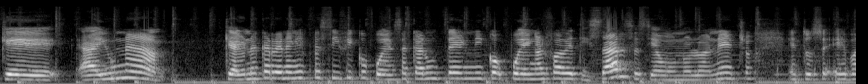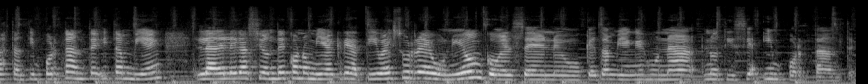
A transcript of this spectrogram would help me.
que hay una que hay una carrera en específico, pueden sacar un técnico, pueden alfabetizarse si aún no lo han hecho, entonces es bastante importante y también la delegación de economía creativa y su reunión con el CNU, que también es una noticia importante.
